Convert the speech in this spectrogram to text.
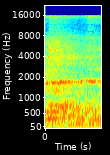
Amen.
